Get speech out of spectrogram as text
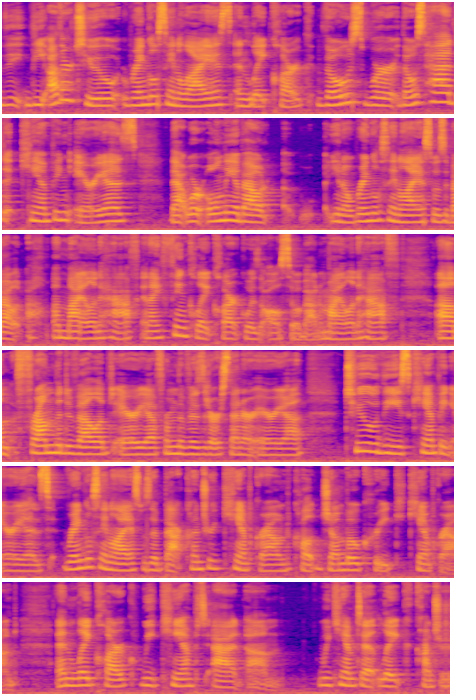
the the other two, Wrangell St. Elias and Lake Clark, those were those had camping areas that were only about, you know, Wrangell St. Elias was about a mile and a half, and I think Lake Clark was also about a mile and a half um, from the developed area, from the visitor center area to these camping areas. Wrangell St. Elias was a backcountry campground called Jumbo Creek Campground, and Lake Clark we camped at um, we camped at Lake Contra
